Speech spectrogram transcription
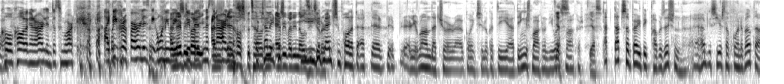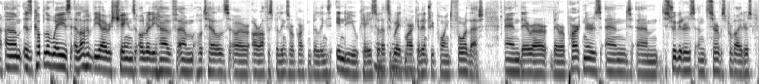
Wow. Cold calling in Ireland doesn't work. I think referral is the only way to do business in Ireland. in hospitality, me, just- everybody knows you, each you other. did mention, Paul, at, the, at the, earlier on that you're uh, going to look at the uh, the English market and the US Yes. market. yes. That that's a very big proposition. Uh, how do you see yourself going about that? Um, there's a couple of ways. A lot of the Irish chains already have um, hotels or, or office buildings or apartment buildings in the UK, so that's a great yeah. market entry point for that. And there are there are partners and um, distributors and service providers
